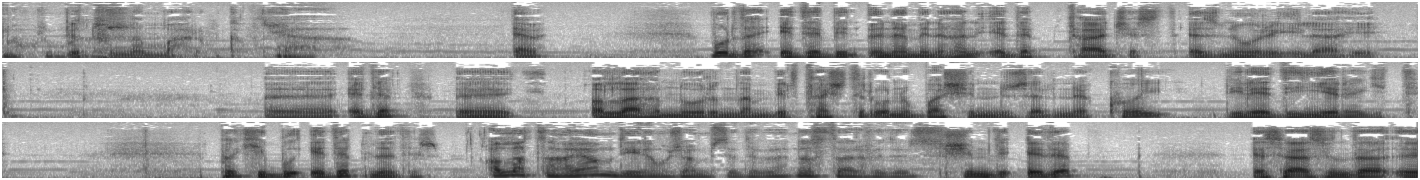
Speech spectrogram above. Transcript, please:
mahrum kalır. Lütfundan mahrum kalır. Ya. Burada edebin önemini hani edep tacest ez nuri ilahi. Ee, edep e, Allah'ın nurundan bir taştır. Onu başının üzerine koy. Dilediğin yere git. Peki bu edep nedir? Allah'tan haya mı diyelim hocam bize de be? Nasıl tarif ederiz? Şimdi edep esasında e,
